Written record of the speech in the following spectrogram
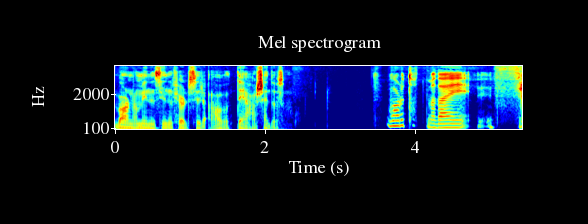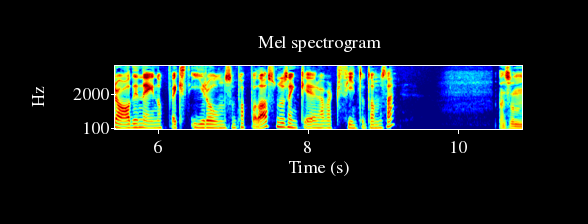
barna mine sine følelser av at det har skjedd også. Hva har du tatt med deg fra din egen oppvekst i rollen som pappa da, som du tenker har vært fint å ta med seg? En sånn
